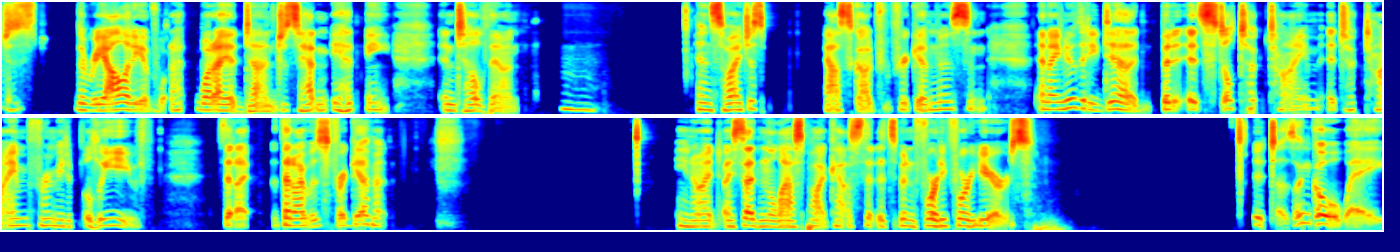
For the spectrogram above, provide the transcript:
just the reality of what I, what I had done just hadn't hit me until then. Mm. And so I just asked God for forgiveness and and I knew that he did, but it, it still took time. It took time for me to believe that I that I was forgiven. You know, I, I said in the last podcast that it's been 44 years. It doesn't go away.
